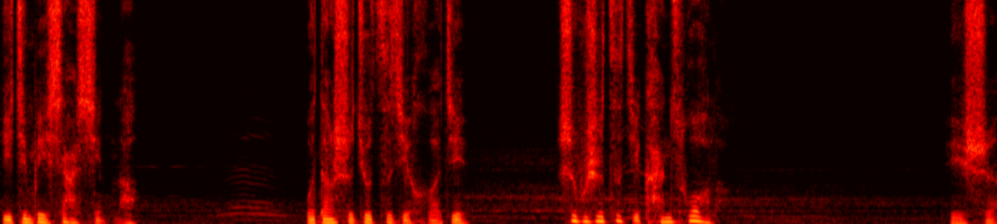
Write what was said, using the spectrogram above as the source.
已经被吓醒了。我当时就自己合计，是不是自己看错了？于是，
